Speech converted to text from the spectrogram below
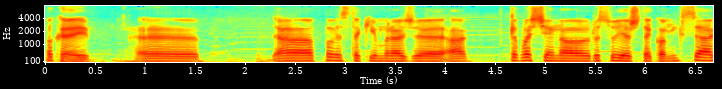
Okej. Okay. Eee, a powiedz w takim razie, a tak właściwie no, rysujesz te komiksy, a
